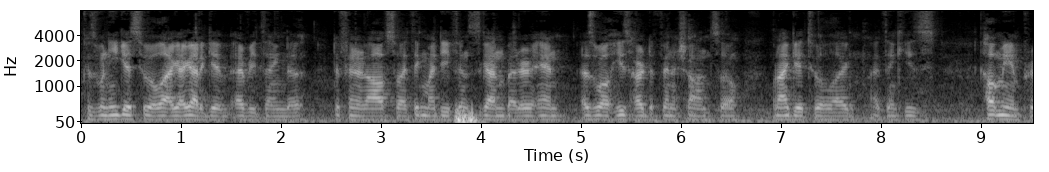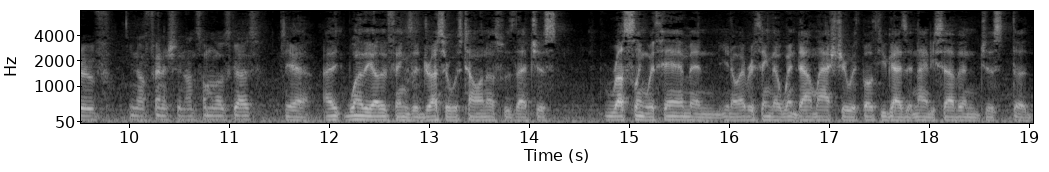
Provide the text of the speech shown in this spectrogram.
because when he gets to a leg, I got to give everything to to finish it off. So I think my defense has gotten better, and as well, he's hard to finish on. So when I get to a leg, I think he's helped me improve. You know, finishing on some of those guys. Yeah, I, one of the other things that Dresser was telling us was that just wrestling with him and you know everything that went down last year with both you guys at 97, just the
